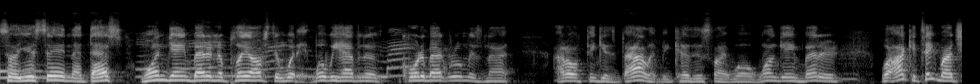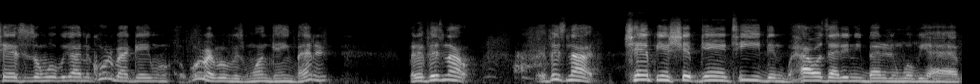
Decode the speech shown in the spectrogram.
So you're saying that that's one game better in the playoffs than what what we have in the quarterback room is not. I don't think it's valid because it's like, well, one game better well, I can take my chances on what we got in the quarterback game. Quarterback room is one game better. But if it's not if it's not championship guaranteed, then how is that any better than what we have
